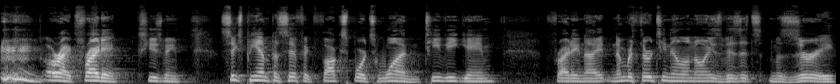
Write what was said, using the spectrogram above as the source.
all right, Friday, excuse me, 6 p.m. Pacific, Fox Sports 1 TV game, Friday night. Number 13 Illinois visits Missouri.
